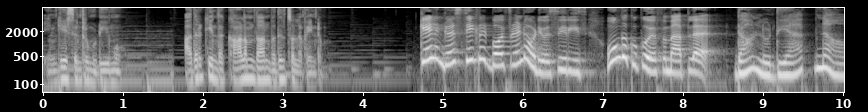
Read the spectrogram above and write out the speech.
எங்கே சென்று முடியுமோ? அதற்கு இந்த காலம்தான் பதில் சொல்ல வேண்டும். கேளுங்க சீக்ரெட் பாய் ஃப்ரெண்ட் ஆடியோ சீரீஸ் உங்க குக்கு எஃப்எம் ஆப்ல டவுன்லோட் தி ஆப் நவ்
